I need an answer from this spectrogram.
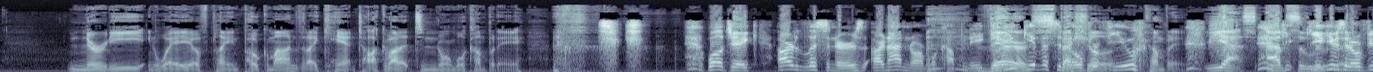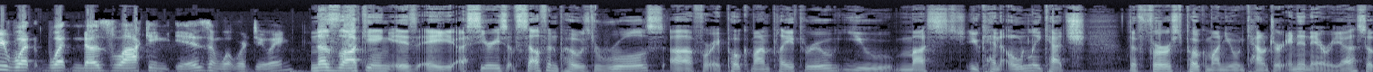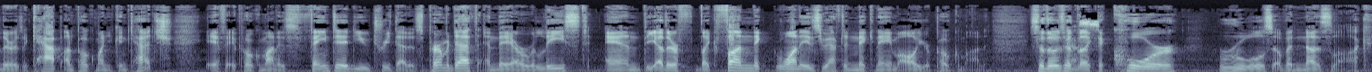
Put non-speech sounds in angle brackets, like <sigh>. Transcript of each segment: nerdy way of playing Pokemon that I can't talk about it to normal company. <laughs> well, Jake, our listeners are not normal company. Can They're <laughs> you give us an overview? Company, yes, absolutely. Can you give us an overview what what Nuzlocking is and what we're doing? Nuzlocking is a, a series of self-imposed rules uh, for a Pokemon playthrough. You must, you can only catch the first Pokemon you encounter in an area. So there is a cap on Pokemon you can catch. If a Pokemon is fainted, you treat that as permadeath, and they are released. And the other like fun nick- one is you have to nickname all your Pokemon. So those are like the core rules of a Nuzlocke.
